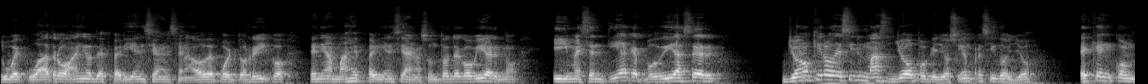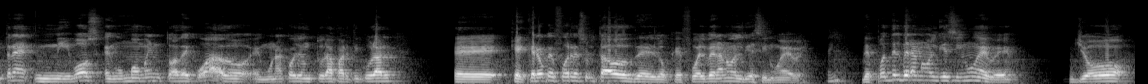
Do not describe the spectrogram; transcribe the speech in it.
Tuve cuatro años de experiencia en el Senado de Puerto Rico. Tenía más experiencia en asuntos de gobierno. Y me sentía que podía ser, yo no quiero decir más yo, porque yo siempre he sido yo. Es que encontré mi voz en un momento adecuado, en una coyuntura particular, eh, que creo que fue resultado de lo que fue el verano del 19. Sí. Después del verano del 19, yo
